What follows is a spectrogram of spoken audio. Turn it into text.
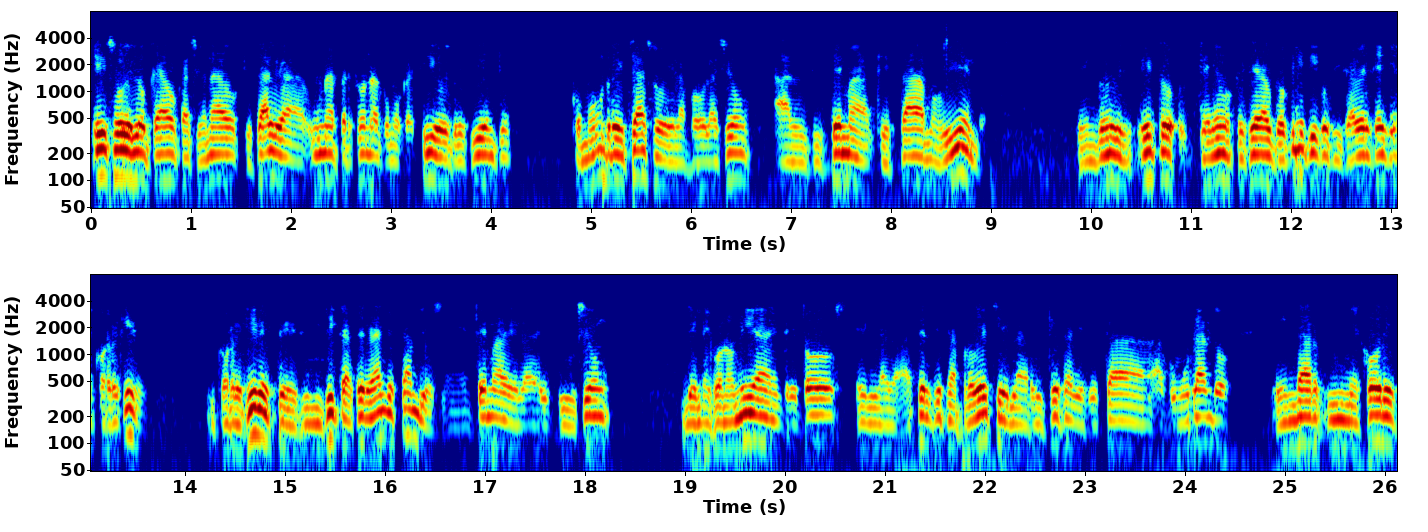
Eso es lo que ha ocasionado que salga una persona como Castillo, el presidente, como un rechazo de la población al sistema que estábamos viviendo. Entonces, esto tenemos que ser autocríticos y saber que hay que corregir. Y corregir este significa hacer grandes cambios en el tema de la distribución de la economía entre todos, el hacer que se aproveche la riqueza que se está acumulando, en dar mejores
